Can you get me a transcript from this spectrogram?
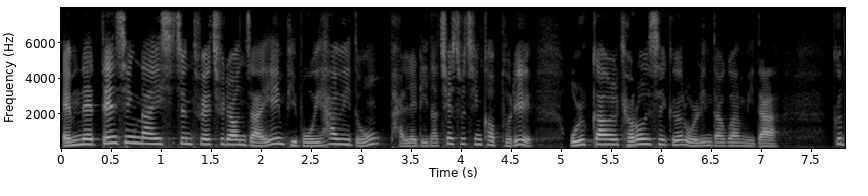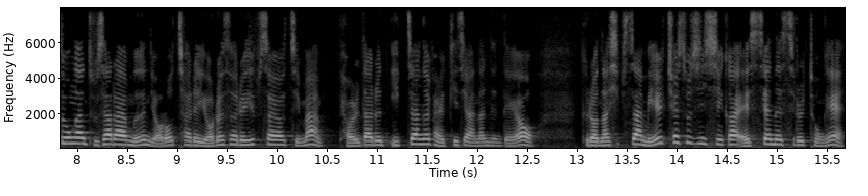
엠넷 댄싱 라인 시즌2의 출연자인 비보이 하위동, 발레리나 최수진 커플이 올가을 결혼식을 올린다고 합니다. 그동안 두 사람은 여러 차례 열애설에 휩싸였지만 별다른 입장을 밝히지 않았는데요. 그러나 13일 최수진 씨가 SNS를 통해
